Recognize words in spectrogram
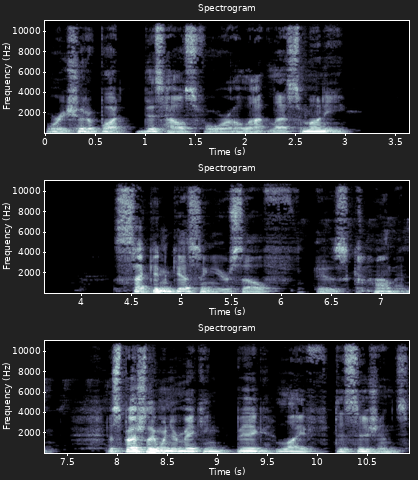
or you should have bought this house for a lot less money. Second guessing yourself is common, especially when you're making big life decisions.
